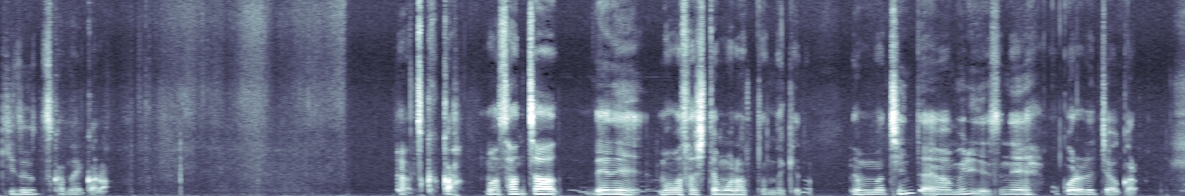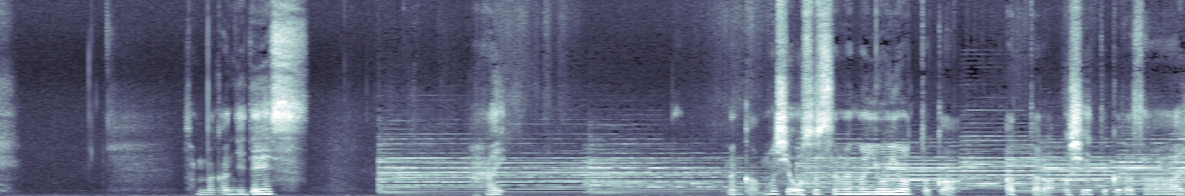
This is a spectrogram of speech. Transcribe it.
傷つかないから。あつくか。まあ三茶でね回させてもらったんだけど。でもまあ賃貸は無理ですね。怒られちゃうから。そんな感じです。はい。なんかもしおすすめのヨーヨーとかあったら教えてください。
